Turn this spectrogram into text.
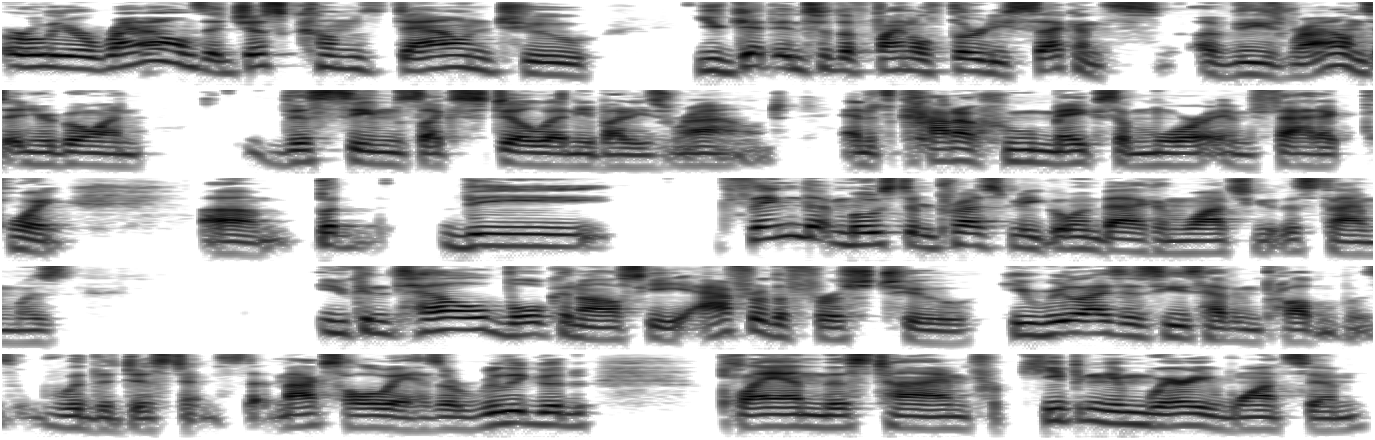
earlier rounds, it just comes down to you get into the final 30 seconds of these rounds and you're going, this seems like still anybody's round. And it's kind of who makes a more emphatic point. Um, but the thing that most impressed me going back and watching it this time was you can tell Volkanovski after the first two, he realizes he's having problems with, with the distance, that Max Holloway has a really good plan this time for keeping him where he wants him.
